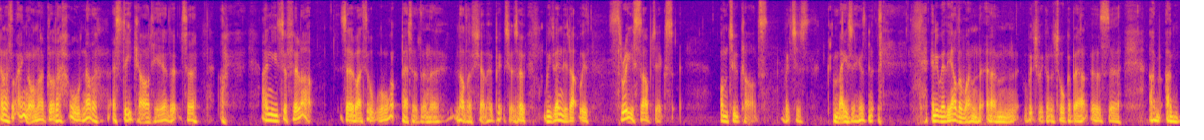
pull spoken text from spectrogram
And I thought, hang on, I've got a whole another SD card here that uh, I, I need to fill up. So I thought, well, what better than another shadow picture? So we've ended up with three subjects on two cards, which is amazing, isn't it? anyway, the other one, um, which we're going to talk about, is uh, I'm, I'm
